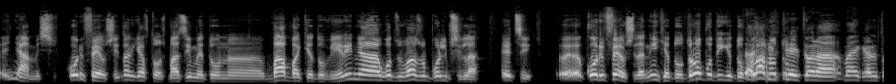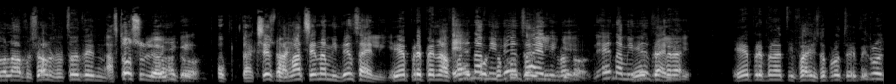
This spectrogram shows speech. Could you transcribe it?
9,5. Κορυφαίος ήταν γι' αυτός. Μαζί με τον ε, Μπάμπα και τον Βιερίνια, εγώ τους βάζω πολύ ψηλά. Έτσι. Ε, Κορυφαίος ήταν. Είχε τον τρόπο του, είχε το πλάνο του. Τι τώρα, μα έκανε το λάθος. Άλλος αυτό δεν. Αυτό σου λέω. Τώρα Είχε, το- ο, τα ξέρεις, το Εντάξει. μάτσε ένα 0 θα έλεγε. Έπρεπε να φάει. Ένα γκολ στο μηδέν πρώτο θα έλεγε. ημίχρονο. Ένα μηδέν θα Έπρεπε να- έλεγε. Έπρεπε να τη φάει στο πρώτο ημίχρονο.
